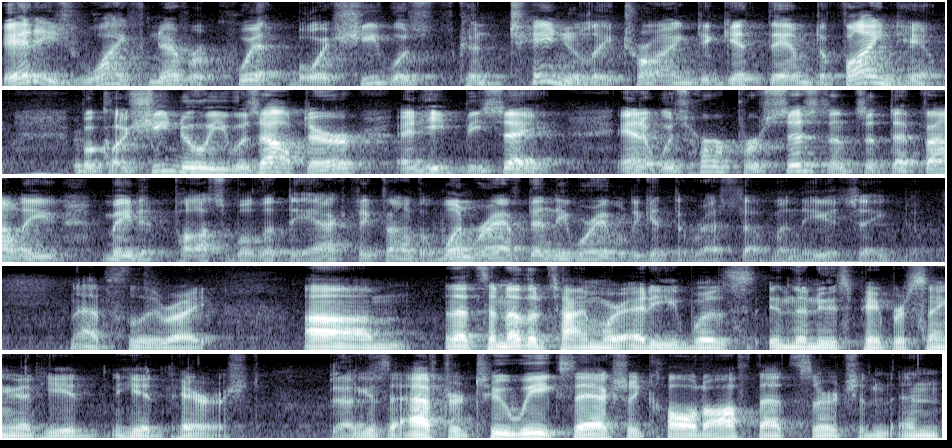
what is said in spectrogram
Eddie's wife never quit. Boy, she was continually trying to get them to find him because she knew he was out there and he'd be safe. And it was her persistence that, that finally made it possible that they actually found the one raft, and they were able to get the rest of them, and they had saved them. absolutely right. Um, that's another time where Eddie was in the newspaper saying that he had he had perished. Because after two weeks, they actually called off that search, and, and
